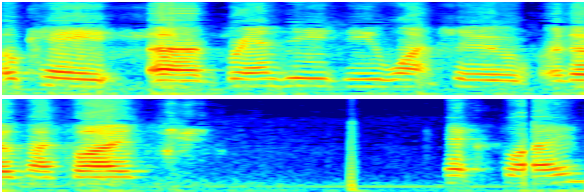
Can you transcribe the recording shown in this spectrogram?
Okay, uh, Brandy, do you want to, are those my slides? Next slide.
